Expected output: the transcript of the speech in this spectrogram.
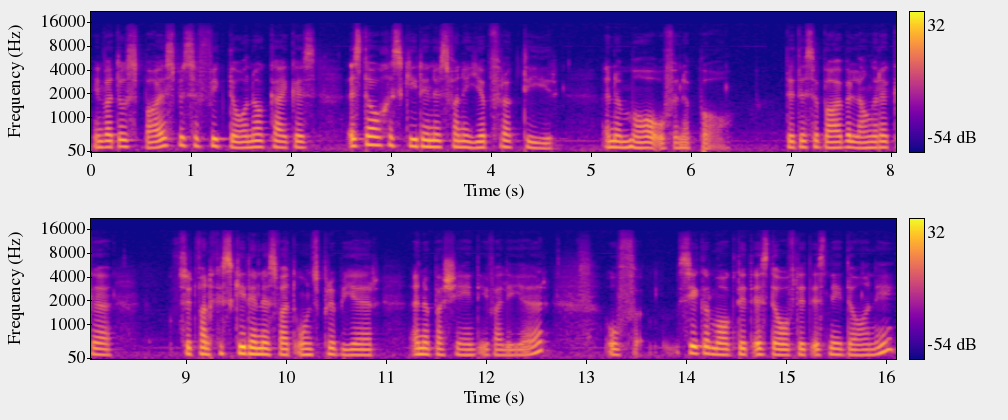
En wat ons baie spesifiek daarna kyk is, is daar 'n geskiedenis van 'n heupfraktuur in 'n ma of in 'n pa. Dit is 'n baie belangrike soort van geskiedenis wat ons probeer in 'n pasiënt evalueer of seker maak dit is daar of dit is nie daar nie.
